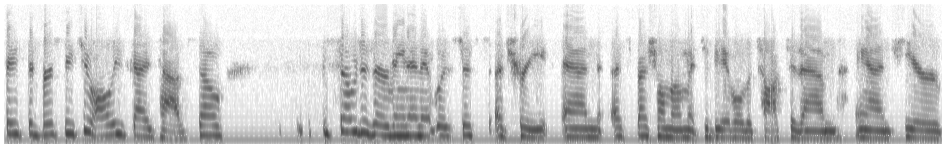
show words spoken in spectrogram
faced adversity too. All these guys have. So, so deserving. And it was just a treat and a special moment to be able to talk to them and hear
